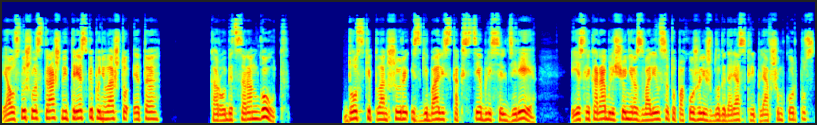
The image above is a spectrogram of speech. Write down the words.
Я услышала страшный треск и поняла, что это коробится рангоут. Доски планшира изгибались, как стебли сельдерея, и если корабль еще не развалился, то, похоже, лишь благодаря скреплявшим корпус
